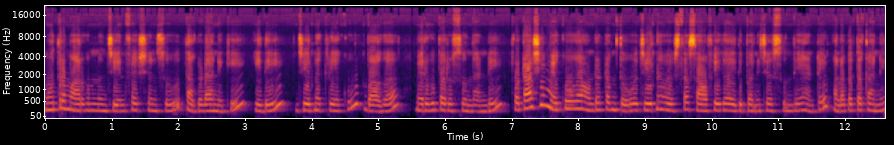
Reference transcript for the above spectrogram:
మూత్ర మార్గం నుంచి ఇన్ఫెక్షన్స్ తగ్గడానికి ఇది జీర్ణక్రియకు బాగా మెరుగుపరుస్తుందండి. పొటాషియం ఎక్కువగా ఉండటంతో జీర్ణ వ్యవస్థ సాఫీగా ఇది పనిచేస్తుంది అంటే మలబద్ధకాన్ని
